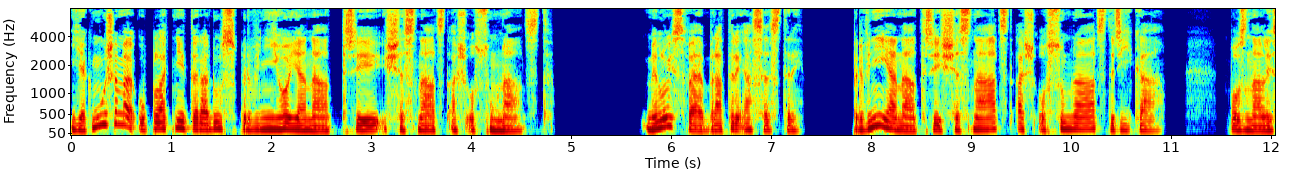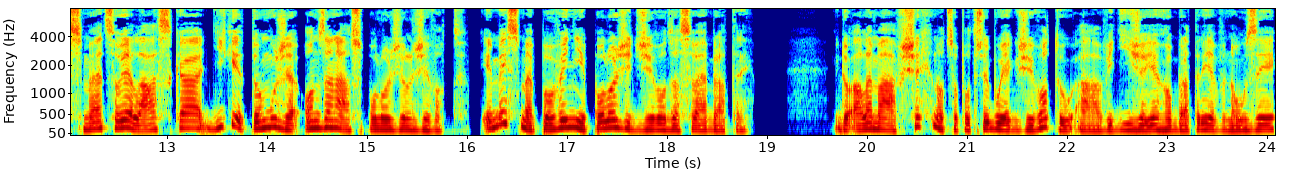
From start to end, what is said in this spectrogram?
Jak můžeme uplatnit radu z 1. Jana 3, 16 až 18? Miluj své bratry a sestry. 1. Jana 3, 16 až 18 říká Poznali jsme, co je láska díky tomu, že on za nás položil život. I my jsme povinni položit život za své bratry. Kdo ale má všechno, co potřebuje k životu a vidí, že jeho bratr je v nouzi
